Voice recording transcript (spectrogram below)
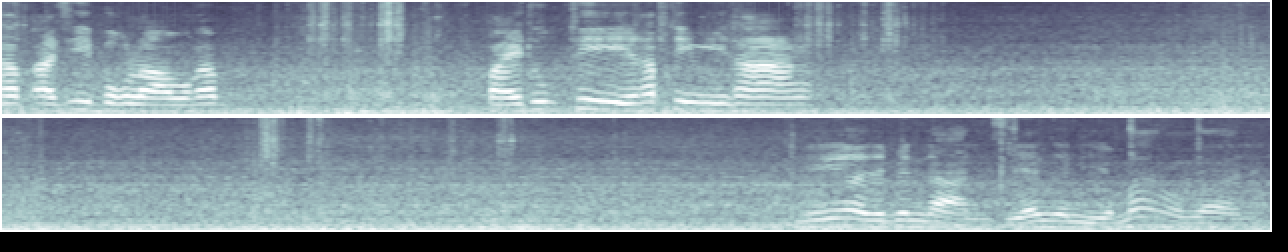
ครับ อาชีพพวกเราครับ ไปทุกที่ครับที่มีทาง นี่อาจจะเป็นด่านเสียเงินเยอะมากกว่าเนี่ย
